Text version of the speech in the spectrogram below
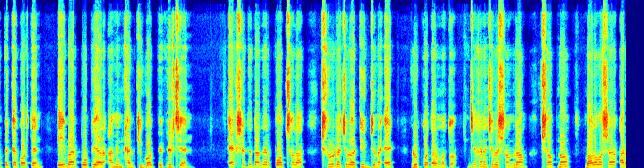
অপেক্ষা করতেন এইবার পপি আর আমিন খান কি গল্পে ফিরছেন? একসাথে তাদের পথ চলা শুরুটা ছিল ঠিক যেন এক রূপকথার মতো, যেখানে ছিল সংগ্রাম, স্বপ্ন, ভালোবাসা আর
